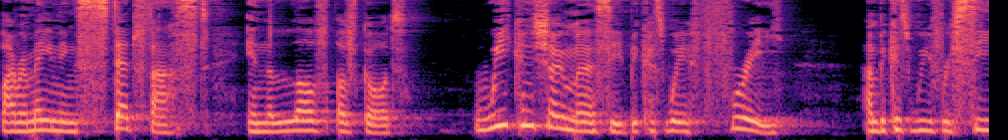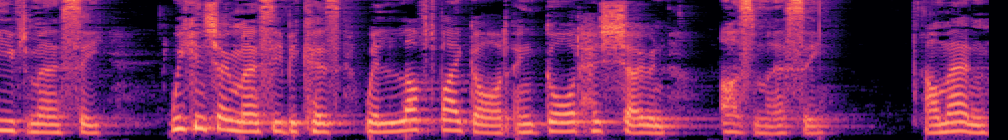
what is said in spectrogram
By remaining steadfast in the love of God. We can show mercy because we're free and because we've received mercy. We can show mercy because we're loved by God and God has shown us mercy. Amen.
